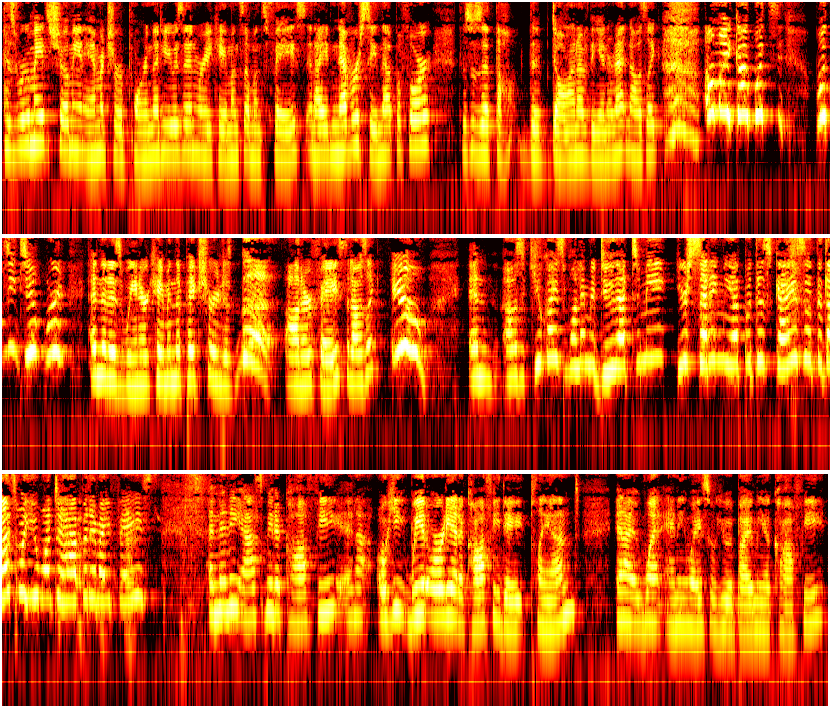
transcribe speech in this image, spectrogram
His roommates showed me an amateur porn that he was in where he came on someone's face, and I had never seen that before. This was at the the dawn of the internet, and I was like, "Oh my god, what's what's he doing?" And then his wiener came in the picture and just on her face, and I was like, "Ew!" And I was like, "You guys want him to do that to me? You're setting me up with this guy, so that that's what you want to happen in my face." And then he asked me to coffee, and I, oh, he we had already had a coffee date planned, and I went anyway, so he would buy me a coffee.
